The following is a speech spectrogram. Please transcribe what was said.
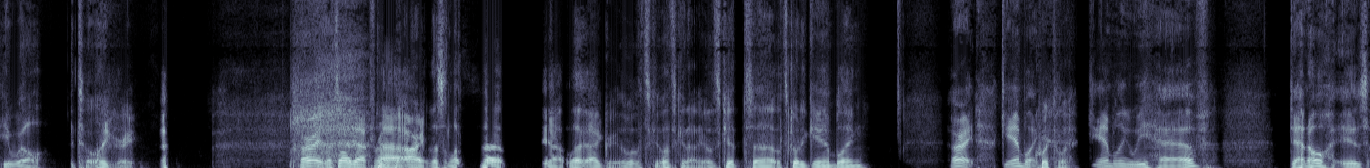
he will. I totally agree. All right, that's all I got for. Uh, all right, listen. Let's. Uh, yeah, let, I agree. Let's get let's get out of here. Let's get uh, let's go to gambling. All right, gambling quickly. Gambling. We have Deno is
